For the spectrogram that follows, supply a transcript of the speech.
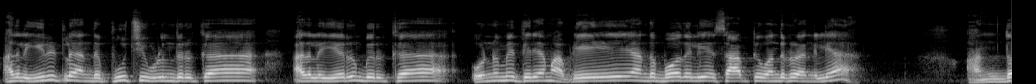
அதில் இருட்டில் அந்த பூச்சி விழுந்திருக்கா அதில் எறும்பு இருக்கா ஒன்றுமே தெரியாமல் அப்படியே அந்த போதையிலேயே சாப்பிட்டு வந்துடுவாங்க இல்லையா? அந்த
